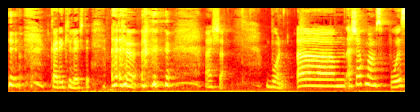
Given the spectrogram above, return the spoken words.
Care chiulește. Așa. Bun. Așa cum am spus,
